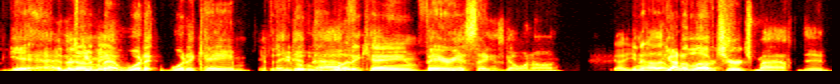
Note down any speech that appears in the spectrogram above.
yeah and there's you know people I mean? that would have would have came if there's they didn't have would have came various yeah. things going on yeah you know how that you gotta love works. church math dude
